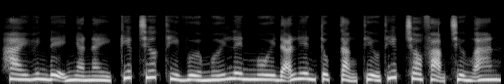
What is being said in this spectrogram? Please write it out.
hai huynh đệ nhà này kiếp trước thì vừa mới lên ngôi đã liên tục tặng tiểu thiếp cho Phạm Trường An.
